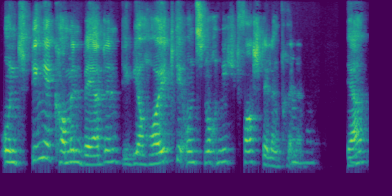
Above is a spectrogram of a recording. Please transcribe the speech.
und Dinge kommen werden, die wir heute uns noch nicht vorstellen können. Mhm. Ja,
